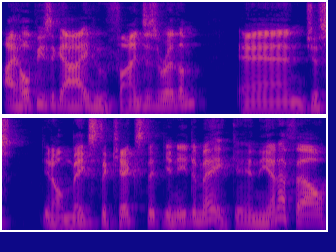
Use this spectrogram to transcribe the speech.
I hope he's a guy who finds his rhythm and just, you know, makes the kicks that you need to make. In the NFL,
